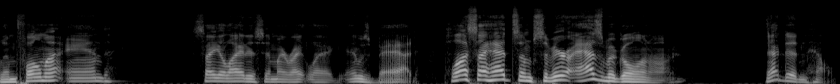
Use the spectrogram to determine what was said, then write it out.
lymphoma and cellulitis in my right leg. It was bad. Plus, I had some severe asthma going on. That didn't help.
